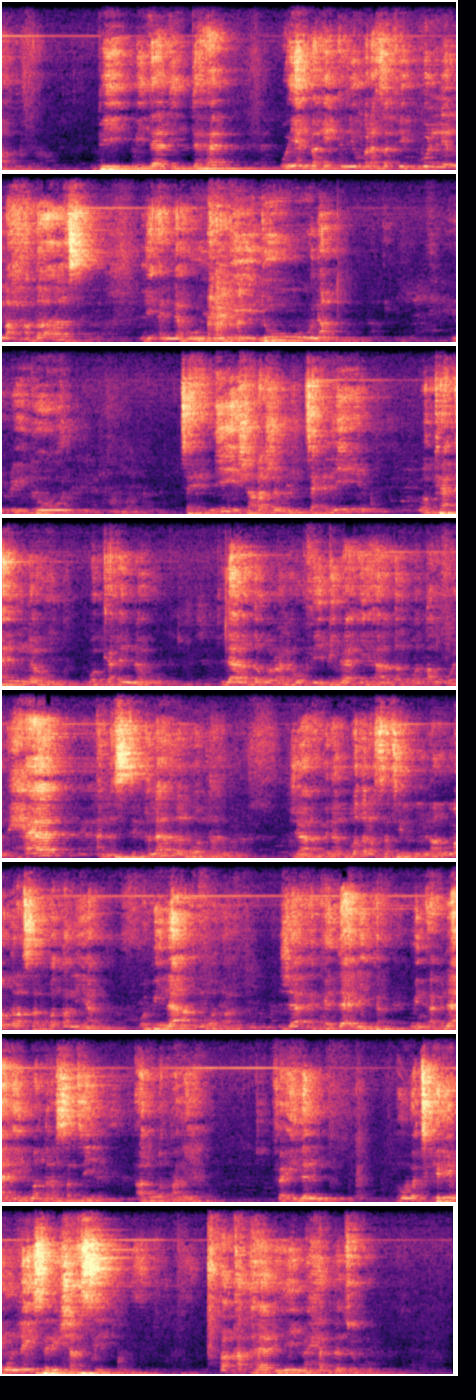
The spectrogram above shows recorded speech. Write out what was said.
بمداد الذهب وينبغي أن يبرز في كل اللحظات لأنه يريدون يريدون تهميش رجل التعليم وكانه وكأنه لا دور له في بناء هذا الوطن والحال أن استقلال الوطن. جاء من المدرسة من المدرسة الوطنية وبناء الوطن. جاء كذلك من أبناء المدرسة الوطنية. فإذا هو تكريم ليس لشخصي. فقط هذه محبتكم.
